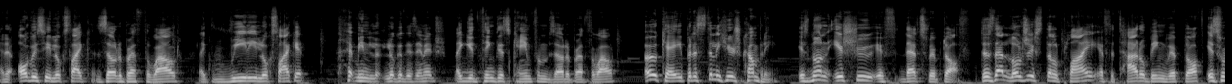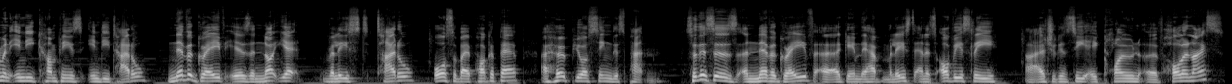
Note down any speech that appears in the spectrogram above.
and it obviously looks like Zelda Breath of the Wild, like really looks like it. I mean, look at this image. Like you'd think this came from Zelda Breath of the Wild. Okay, but it's still a huge company. It's not an issue if that's ripped off. Does that logic still apply if the title being ripped off is from an indie company's indie title? Nevergrave is a not yet released title, also by Pocket Pair. I hope you're seeing this pattern. So this is a Nevergrave, a game they haven't released, and it's obviously, uh, as you can see, a clone of Hollow Knight.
